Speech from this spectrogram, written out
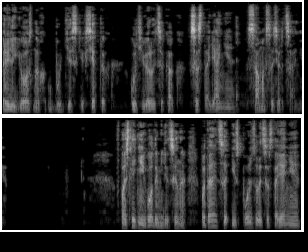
религиозных буддистских сектах культивируется как состояние самосозерцания. В последние годы медицина пытается использовать состояние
